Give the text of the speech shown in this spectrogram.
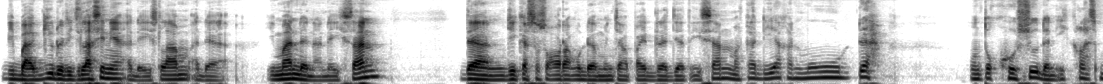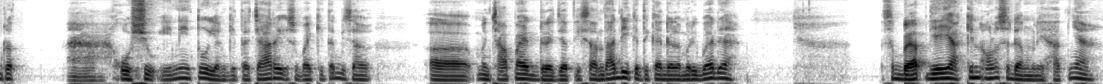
dibagi, udah dijelasin ya. Ada Islam, ada iman, dan ada ihsan. Dan jika seseorang udah mencapai derajat ihsan, maka dia akan mudah untuk khusyuk dan ikhlas, bro. Nah, khusyuk ini tuh yang kita cari supaya kita bisa uh, mencapai derajat ihsan tadi ketika dalam beribadah. Sebab dia yakin Allah sedang melihatnya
